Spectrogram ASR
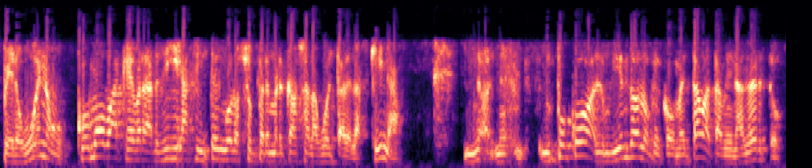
pero bueno, ¿cómo va a quebrar días si tengo los supermercados a la vuelta de la esquina? un poco aludiendo a lo que comentaba también Alberto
